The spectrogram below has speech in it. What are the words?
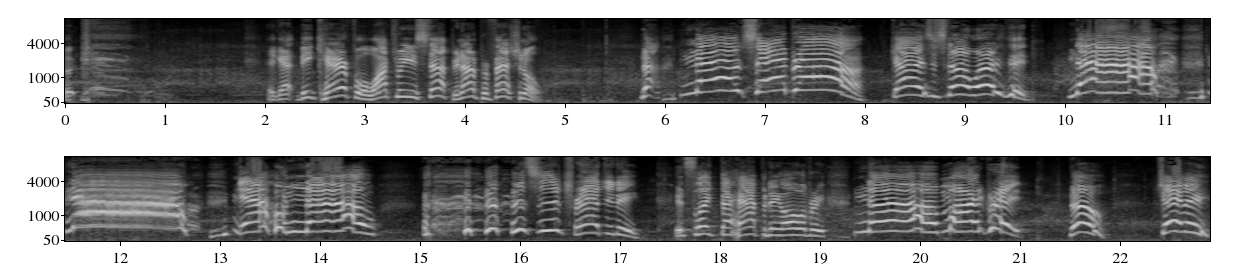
Hey, got, be careful. Watch where you step. You're not a professional. No, no, Sandra! Guys, it's not worth it. No! No! No, no! this is a tragedy. It's like the happening all over. No, Margaret! No! Jamie!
